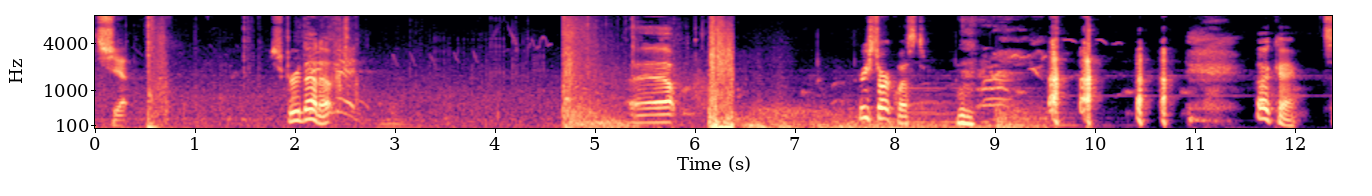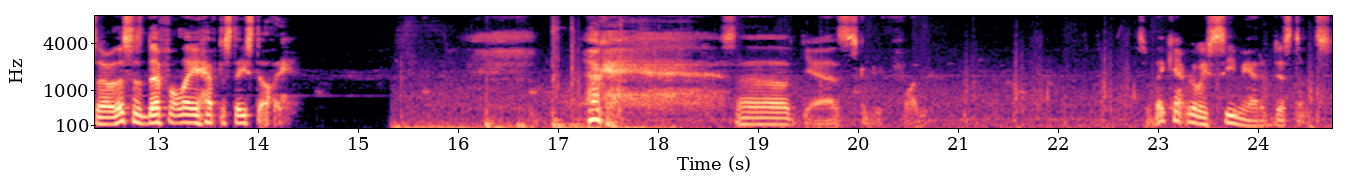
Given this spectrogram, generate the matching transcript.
Shit. Screwed that up. Yep. Restart quest. okay, so this is definitely have to stay stealthy. Okay. So, yeah, this is gonna be fun. So they can't really see me at a distance.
